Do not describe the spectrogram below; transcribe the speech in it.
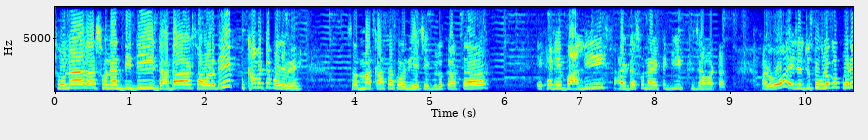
সোনার আর সোনার দিদি, দাদা সবার এ খাবারটা পড়ে যাবে। সব মা কাঁথা করে দিয়েছে, এগুলো কাঁথা, এখানে বালিশ, আর এটা সোনার একটা গিফট জামাটা। আর ও, এই যে জুতোগুলোকে পরে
